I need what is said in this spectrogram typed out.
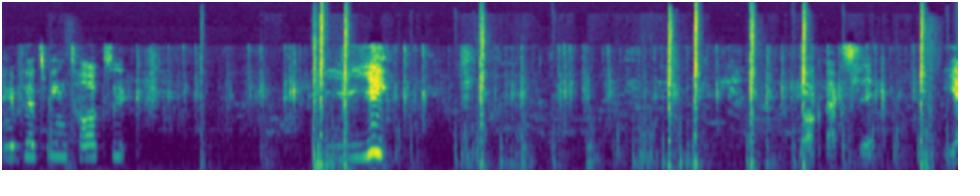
And if that's being toxic, yeet. Knockback stick. Yeah.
